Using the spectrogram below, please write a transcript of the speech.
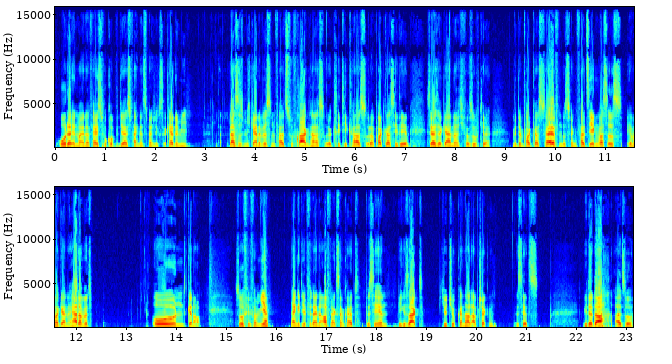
oder in meiner Facebook-Gruppe, die heißt Finance Magics Academy. Lass es mich gerne wissen, falls du Fragen hast oder Kritik hast oder Podcast-Ideen. Sehr, sehr gerne. Ich versuche dir mit dem Podcast zu helfen. Deswegen, falls irgendwas ist, immer gerne her damit. Und genau. So viel von mir. Danke dir für deine Aufmerksamkeit bis hierhin. Wie gesagt, YouTube-Kanal abchecken ist jetzt wieder da. Also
